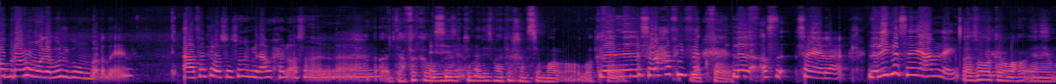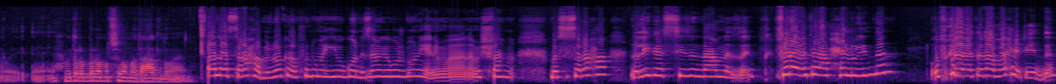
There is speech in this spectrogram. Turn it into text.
هو برافو ما جابوش جون برضه يعني. على فكرة اساسونا بيلعبوا حلو أصلا أنت على فكرة والله الكلمة. دي سمعتها 50 مرة والله كفاية لأن الصراحه في لا، فرق كفاية. لا لا اصل ثانية لا لا ليجا دي عاملة إيه؟ بس هو كانوا يعني يحمدوا ربنا الماتش هم تعادلوا يعني آه لا الصراحة بالباو كان المفروض هم يجيبوا جون إزاي ما جابوش جون يعني ما أنا مش فاهمة بس الصراحة لا ليجا ال season ده عاملة إزاي؟ فرقة بتلعب حلو جدا وفرقة بتلعب وحش جدا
